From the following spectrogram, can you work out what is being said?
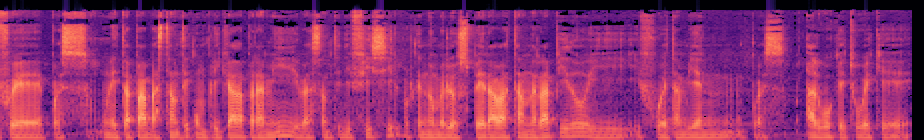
fue pues una etapa bastante complicada para mí y bastante difícil porque no me lo esperaba tan rápido y, fue también pues algo que tuve que,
